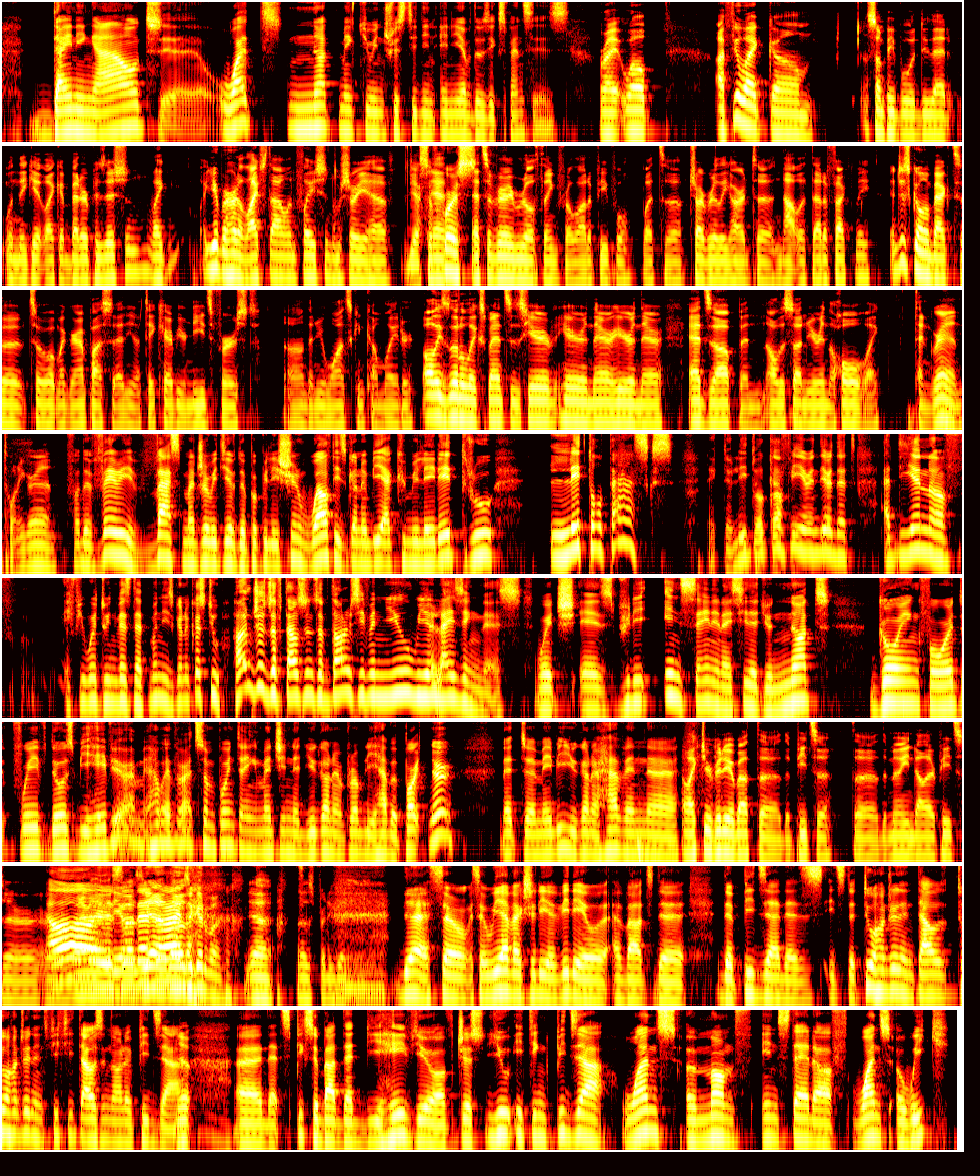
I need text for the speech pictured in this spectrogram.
dining out. Uh, what not make you interested in any of those expenses? Right. Well, I feel like um, some people would do that when they get like a better position. Like, you ever heard of lifestyle inflation? I'm sure you have. Yes, of Yeah, course. That's a very real thing for a lot of people, but uh, try really hard to not let that affect me. And just going back to, to what my grandpa said, you know, take care of your needs first, uh, then your wants can come later. All these little expenses here, here and there, here and there adds up, and all of a sudden you're in the hole like 10 grand, 20 grand. for the very vast majority of the population, wealth is going to be accumulated through little tasks, like the little coffee here and there. That at the end of, if you were to invest that money, it's going to cost you hundreds of thousands of dollars. Even you realizing this, which is pretty insane. And I see that you're not going forward with those behavior. I mean, however, at some point, I imagine that you're going to probably have a partner that uh, maybe you're going to have in. Uh, I liked your video about the, the pizza, the, the million dollar pizza. Or, or Oh, whatever you the video was. that Yeah, that was a good one. Yeah, that was pretty good. Yeah, so so we have actually a video about the the pizza that's it's the two hundred and two hundred and fifty thousand dollar pizza Yep. uh, that speaks about that behavior of just you eating pizza once a month instead of once a week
